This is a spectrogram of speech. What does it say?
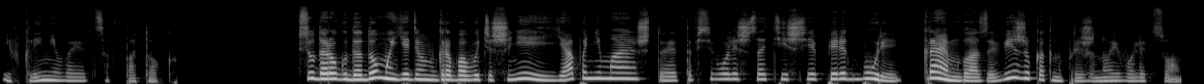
и вклинивается в поток. Всю дорогу до дома едем в гробовой тишине, и я понимаю, что это всего лишь затишье перед бурей. Краем глаза вижу, как напряжено его лицо.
